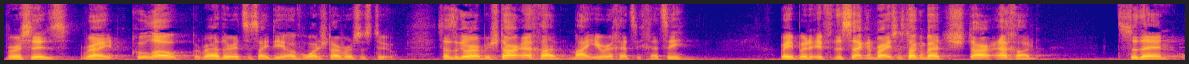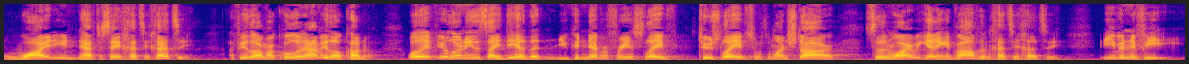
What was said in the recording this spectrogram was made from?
versus, right, kulo, but rather it's this idea of one star versus two. Says the Gemara, b'shtar echad, my ira chetzi chetzi. Wait, but if the second Brisa is talking about shtar echad, so then why do you have to say chetzi chetzi? Afilu amar kulu nami lo kanu. Well, if you're learning this idea that you can never free a slave, two slaves with one star, so then why are we getting involved in chetzi chetzi? Even if he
